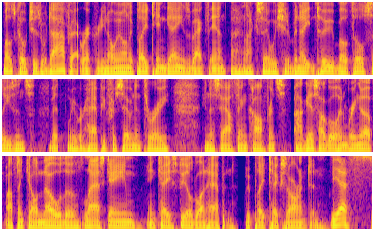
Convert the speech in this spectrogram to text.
most coaches would die for that record. You know, we only played ten games back then. Uh, And like I said, we should have been eight and two both those seasons, but we were happy for seven and three in the Southland Conference. I guess I'll go ahead and bring up. I think y'all know the last game in Kays Field. What happened? We played Texas Arlington. Yes.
